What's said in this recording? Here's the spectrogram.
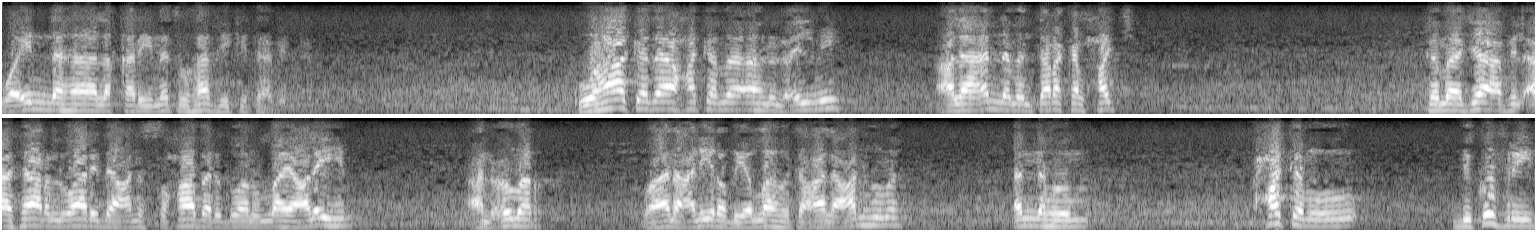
وإنها لقرينتها في كتاب الله وهكذا حكم أهل العلم على أن من ترك الحج كما جاء في الآثار الواردة عن الصحابة رضوان الله عليهم عن عمر وعن علي رضي الله تعالى عنهما أنهم حكموا بكفر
